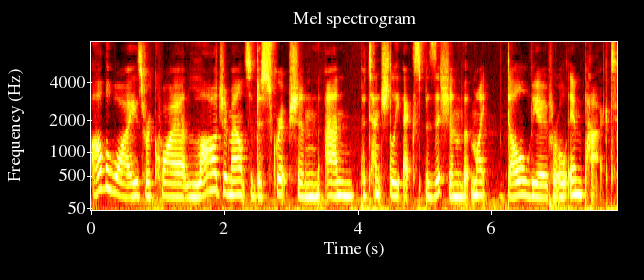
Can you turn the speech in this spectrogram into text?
otherwise require large amounts of description and potentially exposition that might dull the overall impact.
